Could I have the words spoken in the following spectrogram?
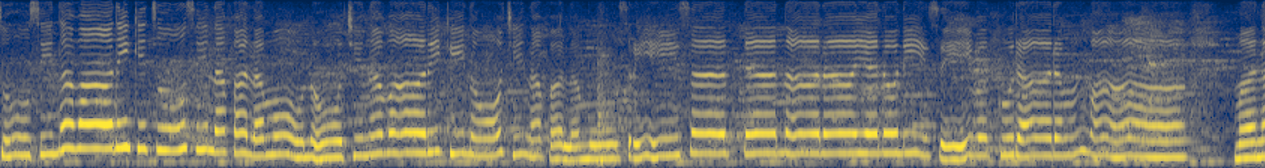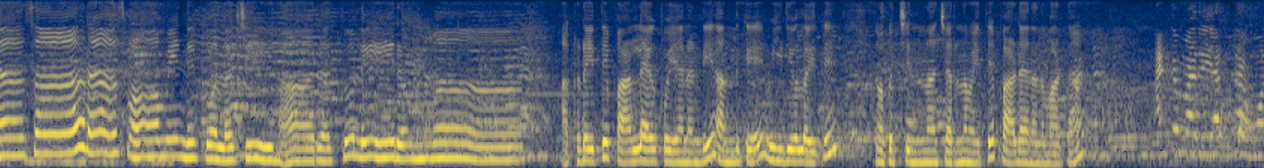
చూసిన వారికి చూసిన ఫలము నోచిన వారికి నోచిన ఫలము. శ్రీ సత్యనారాయణుని సేవకురారమ్మా. మనసారా స్వామిని కొలచి హారతులీరమ్మా. అక్కడైతే పాడలేకపోయానండి అందుకే వీడియోలో అయితే ఒక చిన్న చరణం అయితే పాడానన్నమాట అంటే మరి అట్ట మొత్తం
